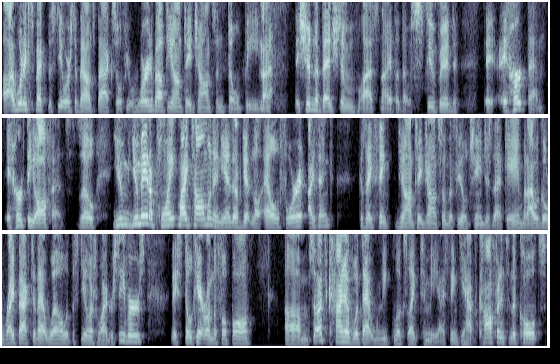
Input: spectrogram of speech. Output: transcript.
I would expect the Steelers to bounce back. So if you're worried about Diontae Johnson, don't be. No. They shouldn't have benched him last night. I thought that was stupid. It, it, hurt them. It hurt the offense. So you you made a point, Mike Tomlin, and you ended up getting an L for it. I think because I think Diontae Johnson on the field changes that game. But I would go right back to that well with the Steelers wide receivers. They still can't run the football. Um, so that's kind of what that week looks like to me. I think you have confidence in the Colts.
